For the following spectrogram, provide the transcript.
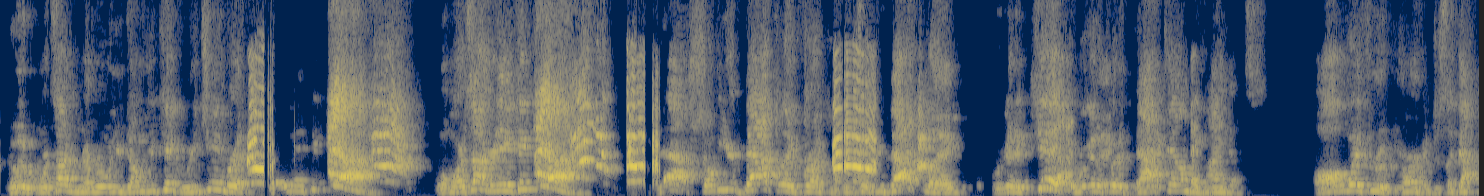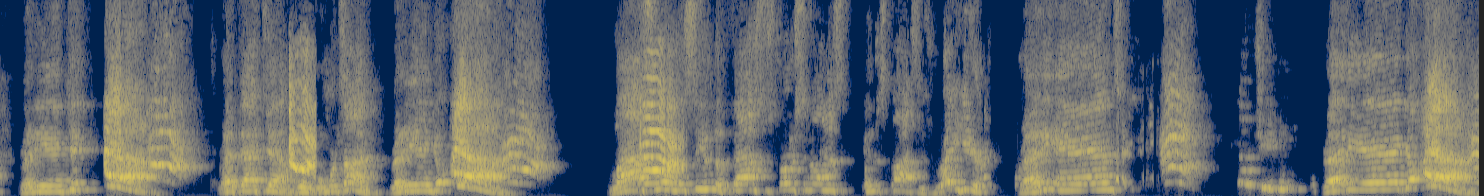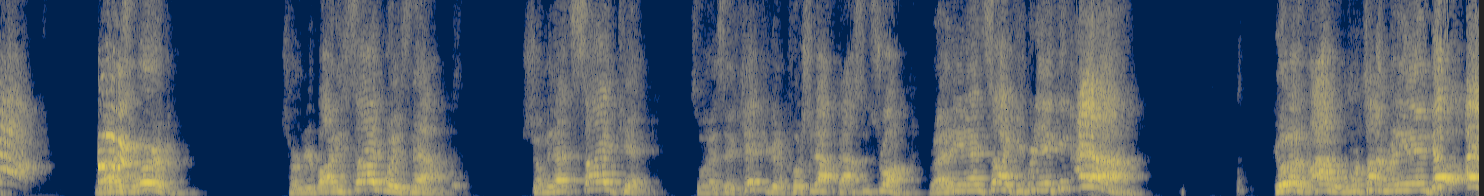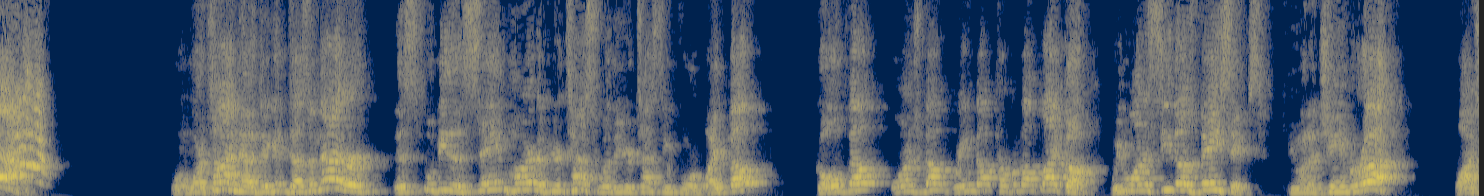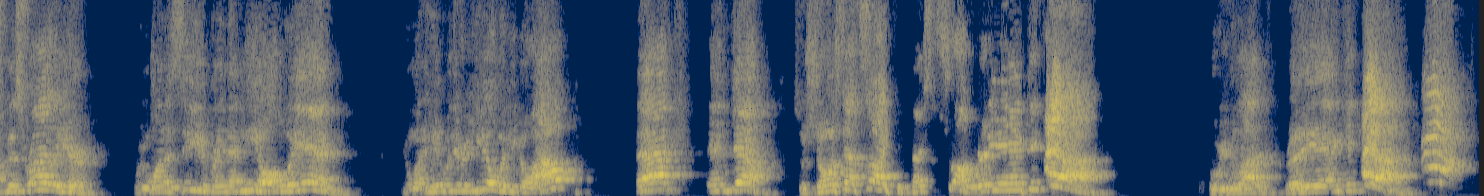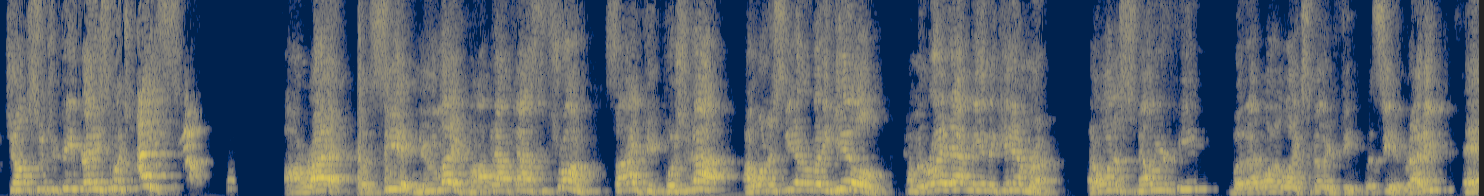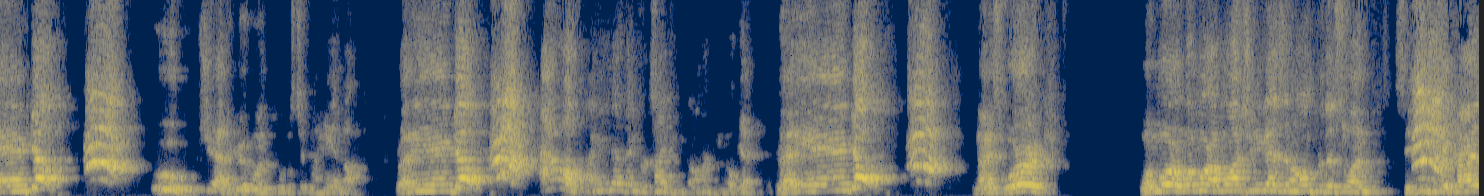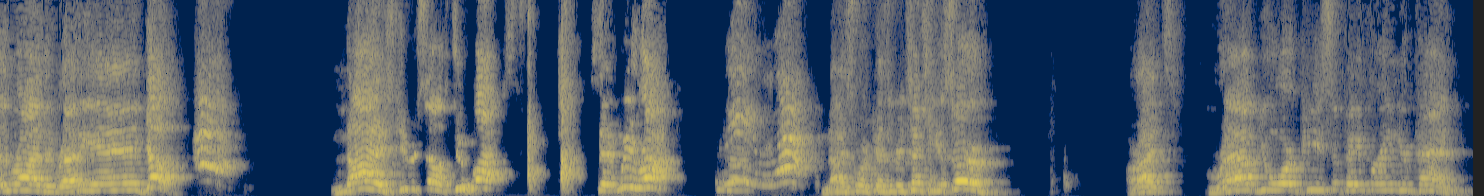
Good. One more time. Remember when you're done with your kick, rechamber it. Ready? And kick. Ah! One more time. Ready? And kick. Ah! Yeah. Show me your back leg Frankie. You can take your back leg. We're going to kick and we're going to put it back down behind us. All the way through. Perfect. Just like that. Ready and kick. Ah! Right back down. Good. One more time. Ready and go. Ah! Last one. Let's see who the fastest person on this in this class is. Right here. Ready and no cheating. Ready and go. Ah! Nice work. Turn your body sideways now. Show me that side kick. So when I say kick, you're going to push it out fast and strong. Ready and side kick. Ready and kick. Ah! Good. Louder. One more time. Ready and go. Ah! One more time. Now, it doesn't matter. This will be the same part of your test, whether you're testing for white belt, gold belt, orange belt, green belt, purple belt, black belt. We want to see those basics. You want to chamber up. Watch Miss Riley here. We want to see you bring that knee all the way in. You want to hit with your heel when you go out, back, and down. So show us that side kick, nice and strong. Ready and kick. Ah! Go even louder. Ready and kick. Ah! Jump, switch your feet. Ready, switch. Ice. All right, let's see it. New leg, pop it out fast and strong. Side kick, push it out. I want to see everybody healed, coming right at me in the camera. I don't want to smell your feet, but I want to like smell your feet. Let's see it. Ready? And go. Ah! Ooh, she had a good one. Almost took my hand off. Ready and go. Ah! Ow! I need that thing for typing. Hurt me. Okay. Ready and go. Ah! Nice work. One more, one more. I'm watching you guys at home for this one. See if you can kick higher than Riley. Ready and go. Nice. Give yourselves two claps. Say, we rock. We rock. Nice work, guys. Every attention. Yes, sir. All right. grab your piece of paper and your pen.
